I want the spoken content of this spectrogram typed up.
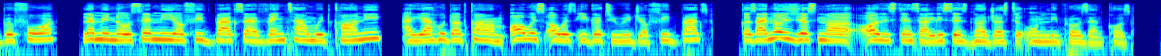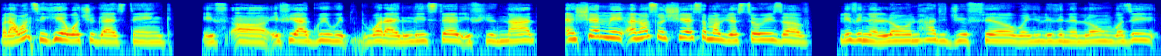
before let me know send me your feedbacks at venttime with connie at yahoo.com i'm always always eager to read your feedbacks because i know it's just not all these things are listed is not just the only pros and cons but i want to hear what you guys think if uh if you agree with what I listed, if you're not, and share me and also share some of your stories of living alone. How did you feel when you living alone? Was it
